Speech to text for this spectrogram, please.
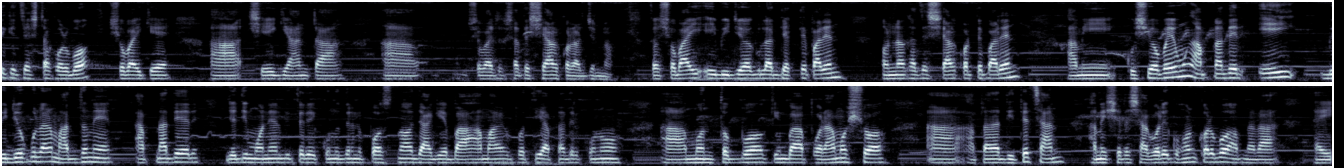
থেকে চেষ্টা করব সবাইকে সেই জ্ঞানটা সবার সাথে শেয়ার করার জন্য। তো সবাই এই ভিডিওগুলো দেখতে পারেন। অন্যের কাছে শেয়ার করতে পারেন। আমি খুশি হব এবং আপনাদের এই ভিডিওগুলোর মাধ্যমে আপনাদের যদি মনের ভিতরে কোনো ধরনের প্রশ্ন জাগে বা আমার প্রতি আপনাদের কোনো মন্তব্য কিংবা পরামর্শ আপনারা দিতে চান, আমি সেটা সাগরে গ্রহণ করব। আপনারা এই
